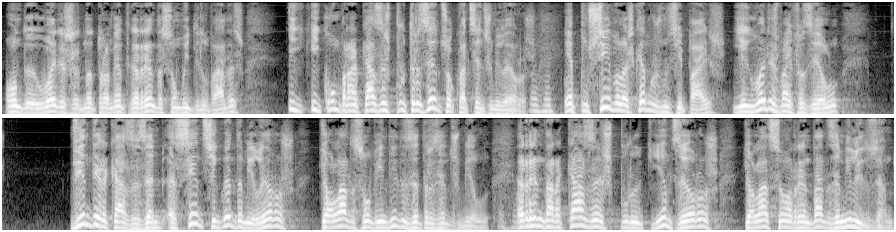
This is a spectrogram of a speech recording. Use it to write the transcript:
onde o Eiras, naturalmente, as rendas são muito elevadas, e, e, comprar casas por 300 ou 400 mil euros. Uhum. É possível as câmaras municipais, e a Eiras vai fazê-lo, vender casas a 150 mil euros que ao lado são vendidas a 300 mil. Uhum. Arrendar casas por 500 euros, que ao lado são arrendadas a 1.200.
